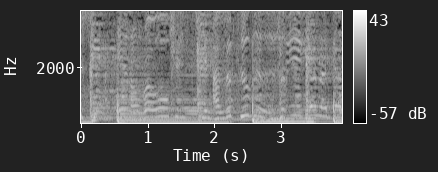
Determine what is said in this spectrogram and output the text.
Smoke in a robe, I look too good, look too good. I got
